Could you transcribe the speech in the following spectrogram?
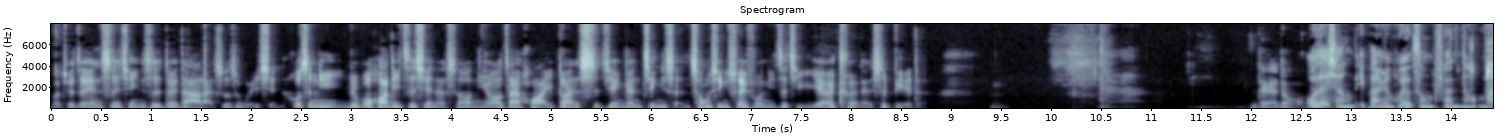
我觉得这件事情是对大家来说是危险的，或是你如果画地自限的时候，你要再花一段时间跟精神重新说服你自己，也可能是别的。嗯，你大概懂我。我在想，一般人会有这种烦恼吗？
